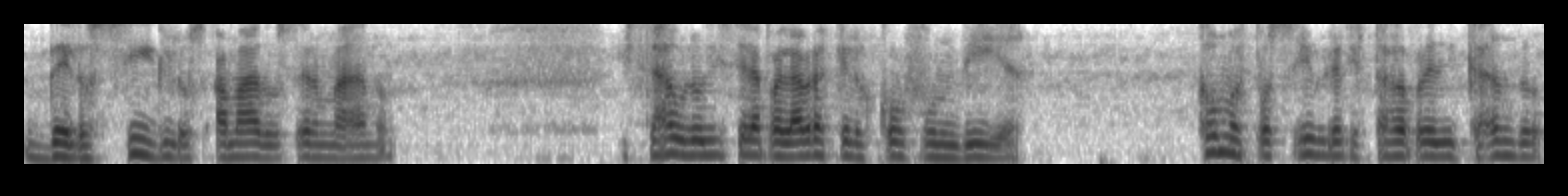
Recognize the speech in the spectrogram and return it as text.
de los siglos, amados hermanos. Y Saulo dice la palabra que los confundía. ¿Cómo es posible que estaba predicando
